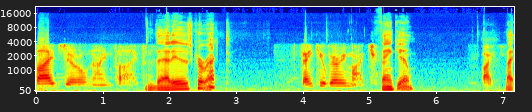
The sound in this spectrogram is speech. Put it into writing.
five zero nine five. That is correct. Thank you very much. Thank you. Bye. Bye.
